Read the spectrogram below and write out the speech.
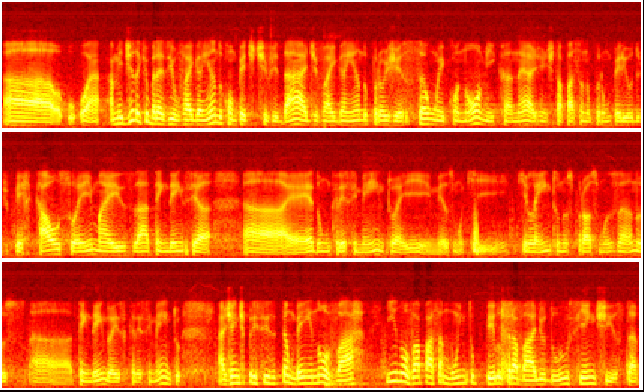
à medida que o Brasil vai ganhando competitividade, vai ganhando projeção econômica, né, a gente está passando por um período de percalço aí, mas a tendência uh, é de um crescimento aí, mesmo que, que lento nos próximos anos, uh, tendendo a esse crescimento, a gente precisa também inovar, e inovar passa muito pelo trabalho do cientista.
